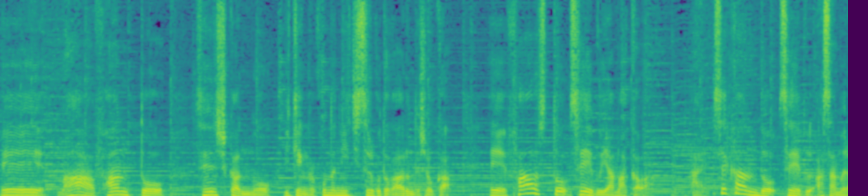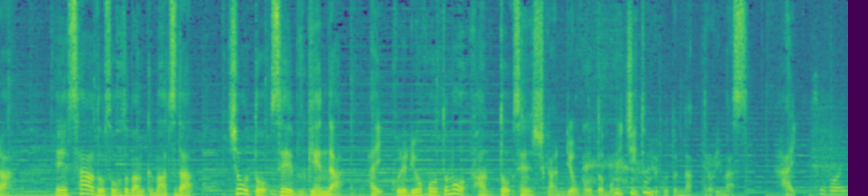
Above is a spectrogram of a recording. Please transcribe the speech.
えーまあファンと選手間の意見がこんなに一致することがあるんでしょうか。えーファースト西武山川、はい。セカンド西武浅村、えーサードソフトバンク松田、ショート西武源田、はい。これ両方ともファンと選手間両方とも1位ということになっております。はい。すごい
